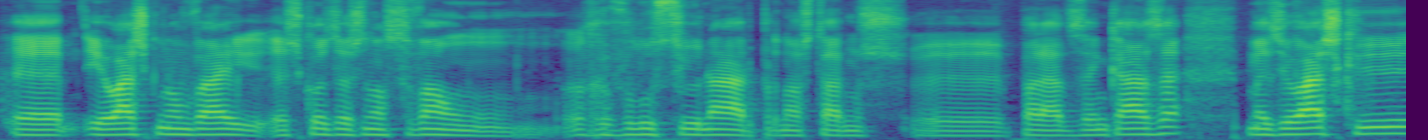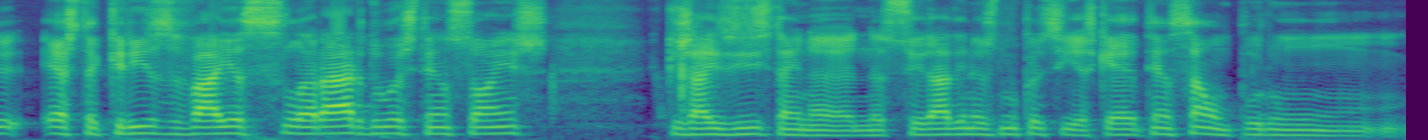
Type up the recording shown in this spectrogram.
Uh, eu acho que não vai, as coisas não se vão revolucionar por nós estarmos parados em casa, mas eu acho que esta crise vai acelerar duas tensões que já existem na, na, sociedade e nas democracias, que é a tensão por um,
